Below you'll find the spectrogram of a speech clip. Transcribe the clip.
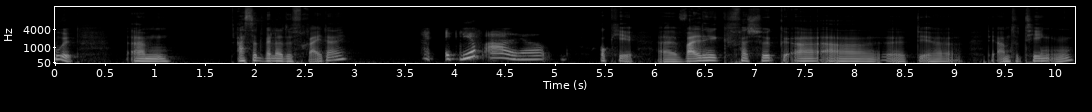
cool. Ähm, hast du Welle de Freitag? Ich lief all, ja. Okay, äh, weil ich verschück äh, äh, der, der am zu tinken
